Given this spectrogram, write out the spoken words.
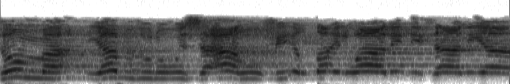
ثم يبذل وسعه في إرضاء الوالد ثانيا.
